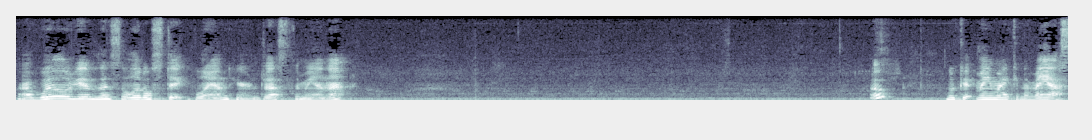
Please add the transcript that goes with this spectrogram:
I will give this a little stick blend here in just a minute. Oh, look at me making a mess.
